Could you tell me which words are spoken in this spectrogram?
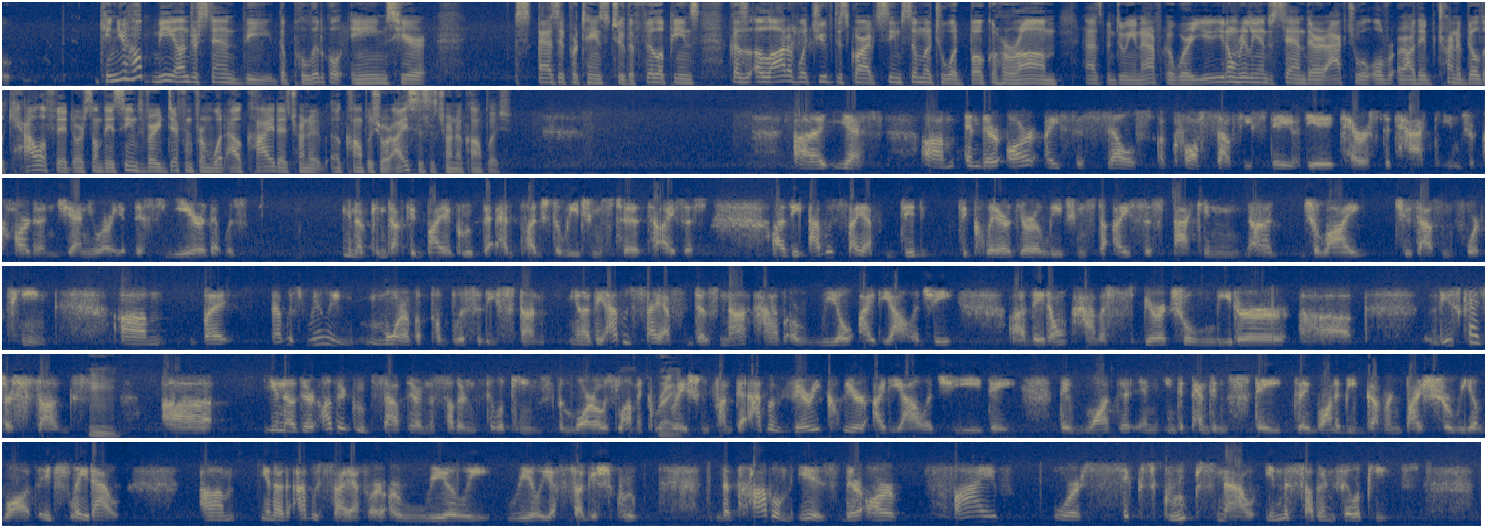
can you help me understand the, the political aims here as it pertains to the Philippines? Because a lot of what you've described seems similar to what Boko Haram has been doing in Africa, where you, you don't really understand their actual over. Are they trying to build a caliphate or something? It seems very different from what Al Qaeda is trying to accomplish or ISIS is trying to accomplish. Uh, yes. Um, and there are ISIS cells across Southeast Asia. The terrorist attack in Jakarta in January of this year that was, you know, conducted by a group that had pledged allegiance to, to ISIS. Uh, the Abu Sayyaf did declare their allegiance to ISIS back in uh, July 2014. Um, but that was really more of a publicity stunt. You know, the Abu Sayyaf does not have a real ideology. Uh, they don't have a spiritual leader. Uh, these guys are thugs. Mm. Uh, you know, there are other groups out there in the southern Philippines, the Moro Islamic Liberation right. Front, that have a very clear ideology. They they want an independent state. They want to be governed by Sharia law. It's laid out. Um, you know, the Abu Sayyaf are, are really, really a thuggish group. The problem is there are five or six groups now in the southern Philippines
